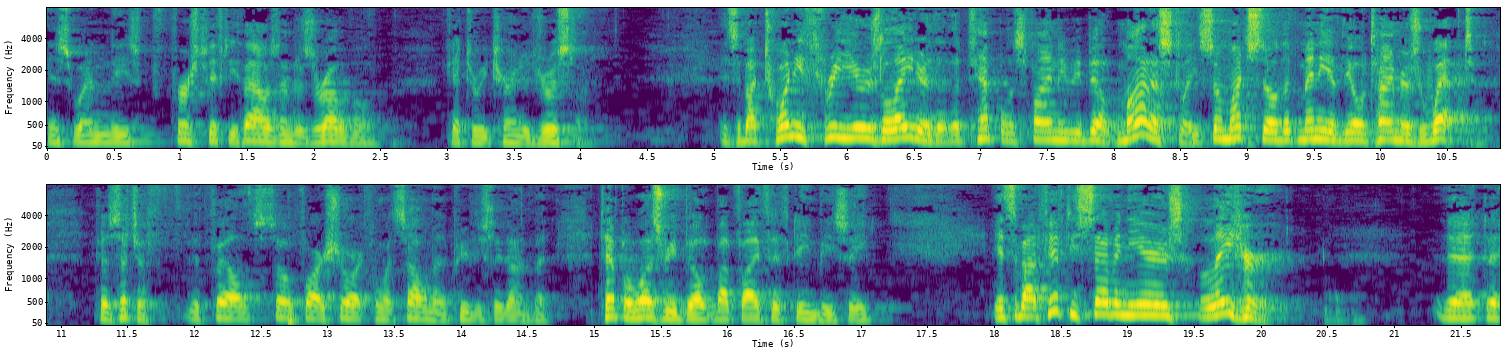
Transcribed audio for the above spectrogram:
is when these first 50,000 of Zerubbabel get to return to Jerusalem. It's about 23 years later that the temple is finally rebuilt, modestly, so much so that many of the old timers wept because such a it fell so far short from what Solomon had previously done. But temple was rebuilt about 515 BC. It's about 57 years later that uh,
